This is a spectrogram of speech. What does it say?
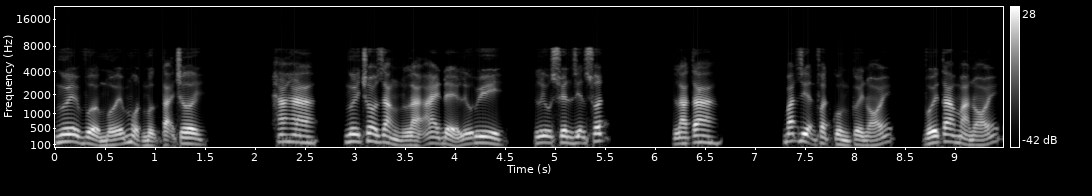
Ngươi vừa mới một mực tại chơi. Ha ha, ngươi cho rằng là ai để Lưu Huy, Lưu Xuyên diễn xuất? Là ta. Bát diện Phật cuồng cười nói, với ta mà nói,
